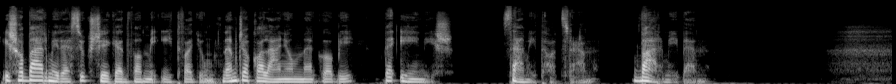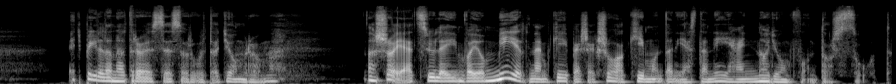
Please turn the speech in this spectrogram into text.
És ha bármire szükséged van, mi itt vagyunk, nem csak a lányom meg Gabi, de én is. Számíthatsz rám. Bármiben. Egy pillanatra összeszorult a gyomrom. A saját szüleim vajon miért nem képesek soha kimondani ezt a néhány nagyon fontos szót?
